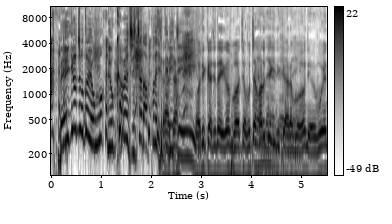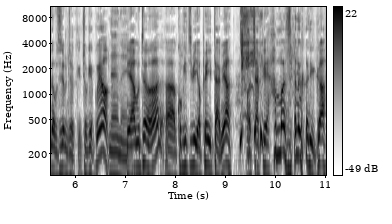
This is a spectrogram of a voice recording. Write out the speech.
먹여줘도 욕먹 욕하면 진짜 나쁜 자, 자, 애들이지. 어디까지다 이건 뭐 진짜 웃자 하는 네, 네, 얘기니까 네, 여러분 예, 오해는 없으시면 좋, 좋겠고요. 네, 네. 예, 아무튼 아, 고깃집이 옆에 있다면 어차피 한 번 사는 거니까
